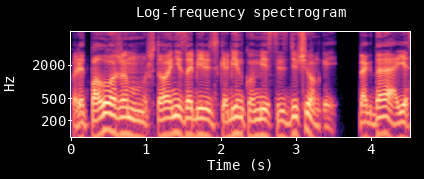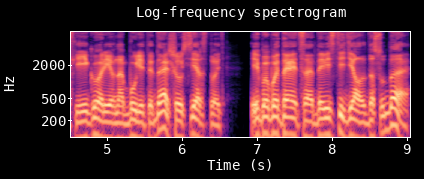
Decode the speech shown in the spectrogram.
«Предположим, что они забились в кабинку вместе с девчонкой. Тогда, если Егорьевна будет и дальше усердствовать и попытается довести дело до суда,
